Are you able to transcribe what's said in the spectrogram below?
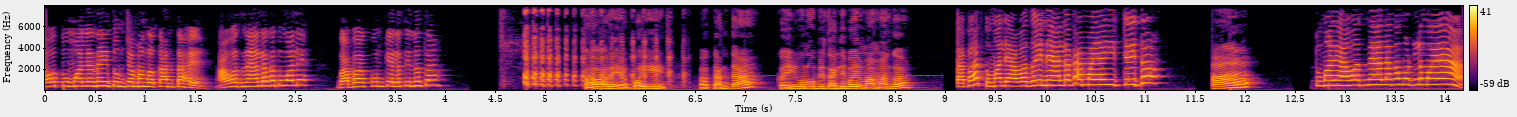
अहो तुम्हाला नाही तुमच्या मागं कांत आहे. आवाज नाही आला का तुम्हाला? बाबा कोण केलं तिनं तर? अरे बाई अं, कांता काही येऊन उभी झाली बाई मामा बाबा तुम्हाला आवाजही नाही आला का माया इच्छा इथं? आ? तुम्हाला आवाज नाही आला का म्हटलं माया?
